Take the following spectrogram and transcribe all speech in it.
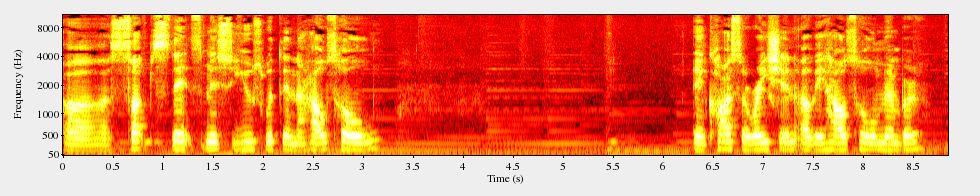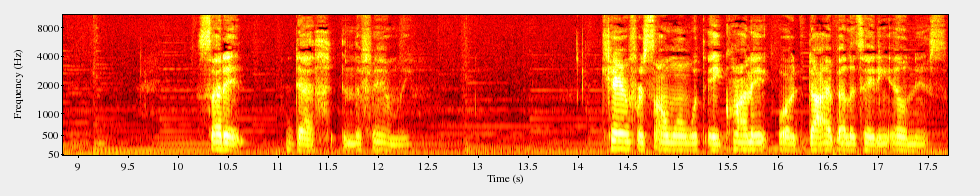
uh, substance misuse within the household, incarceration of a household member, sudden death in the family, caring for someone with a chronic or debilitating illness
